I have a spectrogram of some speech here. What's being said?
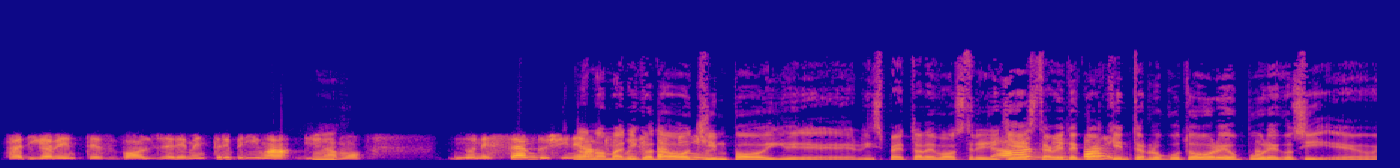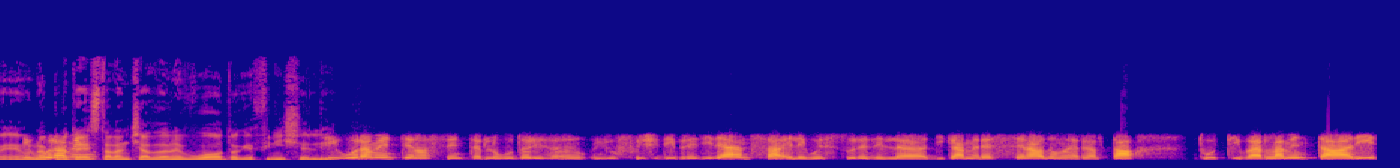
praticamente svolgere, mentre prima diciamo mm. non essendoci neanche... No, no, ma dico da oggi in poi, eh, rispetto alle vostre richieste, avete qualche poi, interlocutore oppure così? È, una protesta lanciata nel vuoto che finisce lì? Sicuramente i nostri interlocutori sono gli uffici di presidenza e le questure del, di Camera e Senato, ma in realtà tutti i parlamentari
